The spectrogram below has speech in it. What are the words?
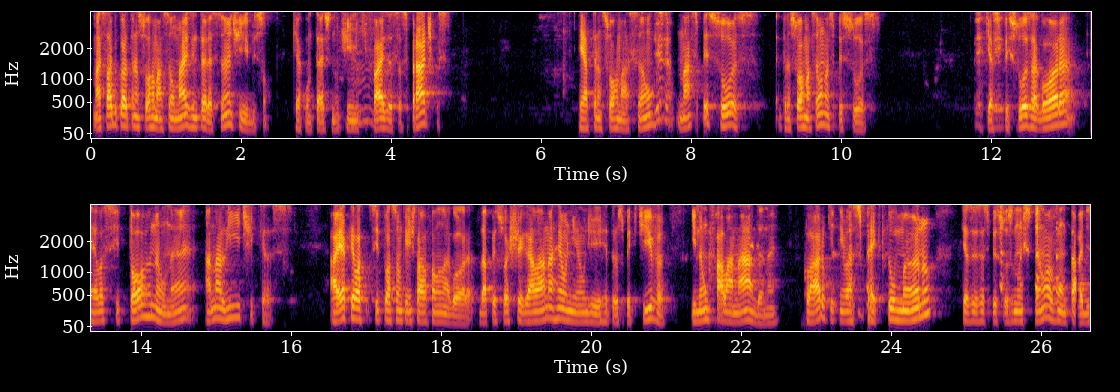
Mas sabe qual é a transformação mais interessante, Ibson? que acontece no time que hum. faz essas práticas é a transformação Diga. nas pessoas. A transformação nas pessoas. Perfeito. Que as pessoas agora, elas se tornam né, analíticas. Aí aquela situação que a gente estava falando agora, da pessoa chegar lá na reunião de retrospectiva e não falar nada, né? Claro que tem o aspecto humano, que às vezes as pessoas não estão à vontade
